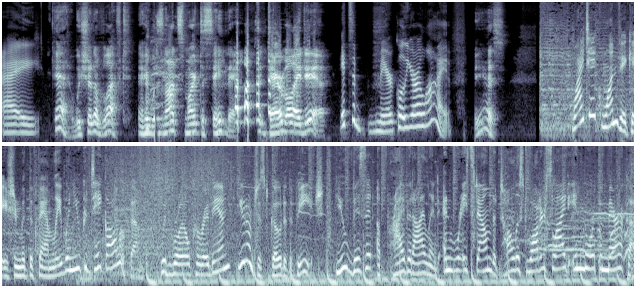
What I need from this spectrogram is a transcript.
I Yeah, we should have left. It was not smart to stay there. It's a terrible idea. it's a miracle you're alive. Yes. Why take one vacation with the family when you could take all of them? With Royal Caribbean, you don't just go to the beach. You visit a private island and race down the tallest water slide in North America.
